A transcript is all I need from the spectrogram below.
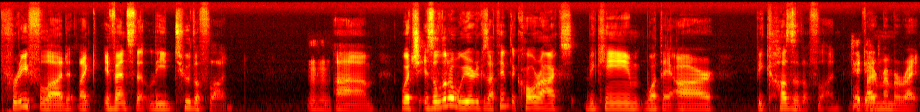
pre-flood like events that lead to the flood hmm um, which is a little weird because I think the Koroks became what they are because of the flood. They did. if I remember right.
